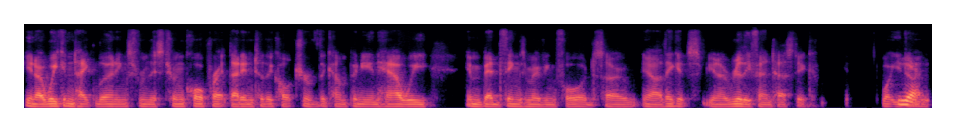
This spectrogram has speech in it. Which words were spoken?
you know we can take learnings from this to incorporate that into the culture of the company and how we embed things moving forward. So yeah, I think it's you know really fantastic what you're yeah. doing.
